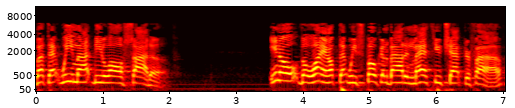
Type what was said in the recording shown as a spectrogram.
but that we might be lost sight of. You know, the lamp that we've spoken about in Matthew chapter 5,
